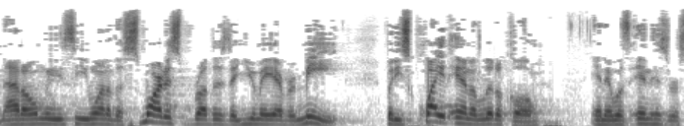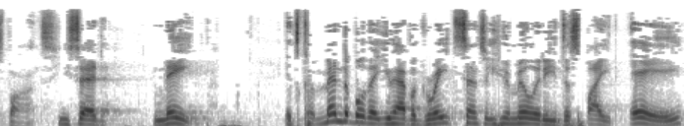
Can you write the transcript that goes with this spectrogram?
not only is he one of the smartest brothers that you may ever meet, but he's quite analytical, and it was in his response. He said, Nate, it's commendable that you have a great sense of humility despite A,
